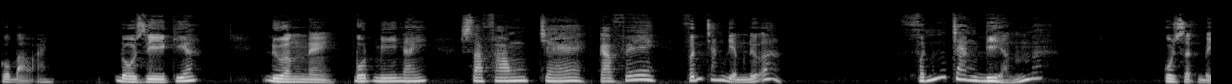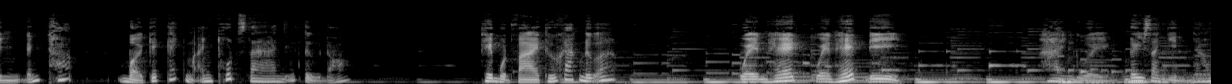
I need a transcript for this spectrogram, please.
cô bảo anh. Đồ gì kia? Đường này, bột mì này, xà phòng, chè, cà phê, phấn trang điểm nữa. Phấn trang điểm? Cô giật mình đánh thót bởi cái cách mà anh thốt ra những từ đó. Thêm một vài thứ khác nữa. Quên hết, quên hết đi. Hai người ngây ra nhìn nhau,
